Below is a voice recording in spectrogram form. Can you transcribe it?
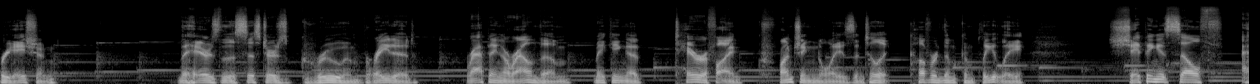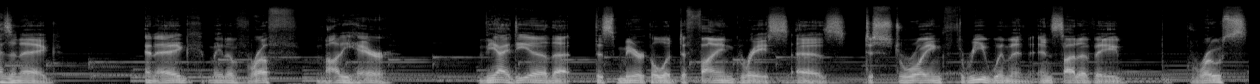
creation. The hairs of the sisters grew and braided, wrapping around them, making a terrifying crunching noise until it covered them completely, shaping itself as an egg. An egg made of rough, knotty hair. The idea that this miracle would define grace as destroying three women inside of a gross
